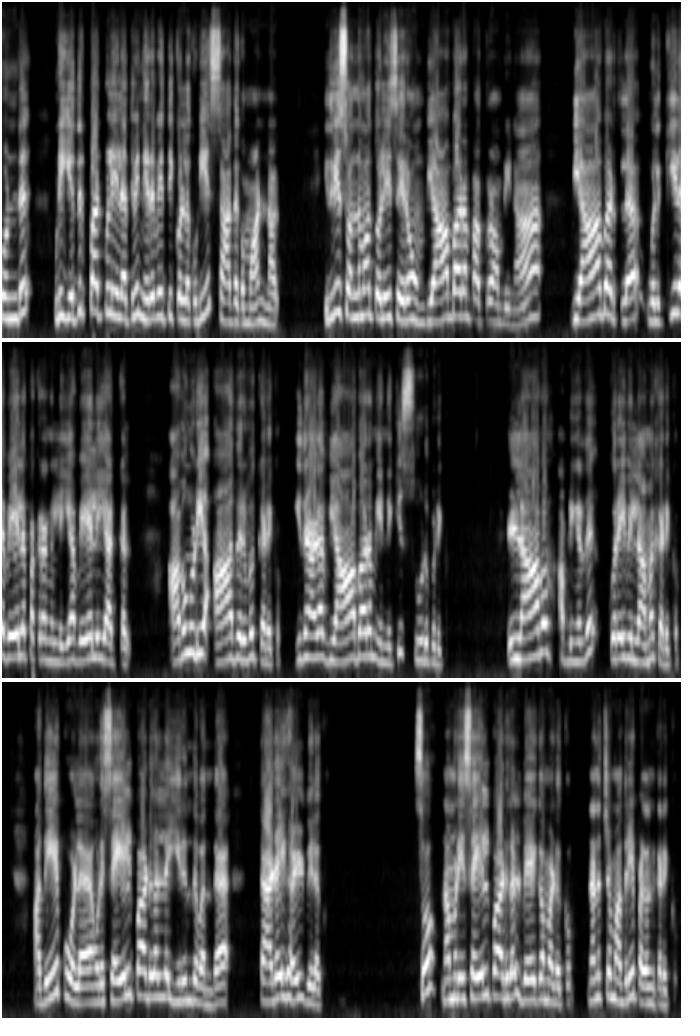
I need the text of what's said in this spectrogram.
கொண்டு உடைய எதிர்பார்ப்புகளை எல்லாத்தையுமே நிறைவேற்றி கொள்ளக்கூடிய சாதகமான நாள். இதுவே சொந்தமா தொழில் செய்கிறோம் வியாபாரம் பார்க்குறோம் அப்படின்னா வியாபாரத்துல உங்களுக்கு கீழே வேலை பார்க்குறாங்க இல்லையா வேலையாட்கள் அவங்களுடைய ஆதரவு கிடைக்கும். இதனால வியாபாரம் இன்னைக்கு சூடு பிடிக்கும் லாபம் அப்படிங்கிறது குறைவில்லாமல் கிடைக்கும். அதே போல் உங்களுடைய செயல்பாடுகளில் இருந்து வந்த தடைகள் விலகும். ஸோ நம்முடைய செயல்பாடுகள் வேகம் எடுக்கும் நினச்ச மாதிரியே பலன் கிடைக்கும்.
